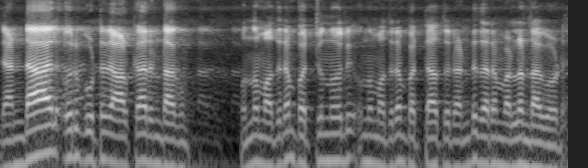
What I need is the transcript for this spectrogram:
രണ്ടാൽ ഒരു കൂട്ടർ ആൾക്കാരുണ്ടാകും. ഒന്ന് മധുരം പറ്റുന്നവര് ഒന്ന് മധുരം പറ്റാത്ത രണ്ട് തരം വെള്ളം ഉണ്ടാകും അവിടെ.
